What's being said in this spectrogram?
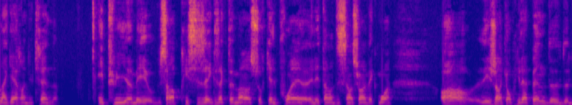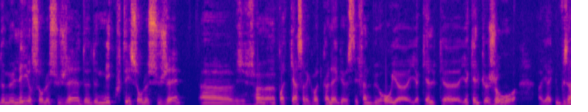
la guerre en Ukraine. Et puis, euh, mais sans préciser exactement sur quel point elle était en dissension avec moi. Or, les gens qui ont pris la peine de, de, de me lire sur le sujet, de, de m'écouter sur le sujet, euh, j'ai fait un, podcast avec votre collègue Stéphane Bureau il y a, il y a quelques, il y a quelques jours. Il, a, vous a,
